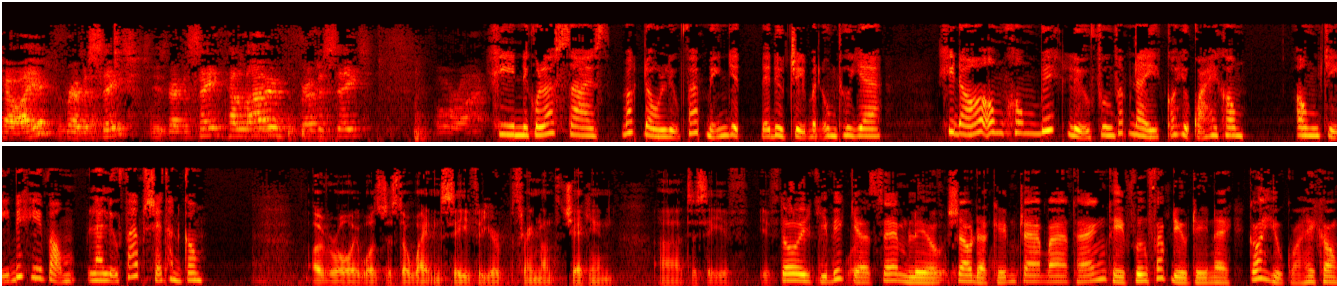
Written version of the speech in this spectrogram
how are you? Grab a seat. Grab a seat. Hello. Grab a seat. Khi Nicholas Size bắt đầu liệu pháp miễn dịch để điều trị bệnh ung thư da, khi đó ông không biết liệu phương pháp này có hiệu quả hay không. Ông chỉ biết hy vọng là liệu pháp sẽ thành công. Overall, it was just a wait and see for your three-month check-in. Tôi chỉ biết chờ xem liệu sau đợt kiểm tra 3 tháng thì phương pháp điều trị này có hiệu quả hay không,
